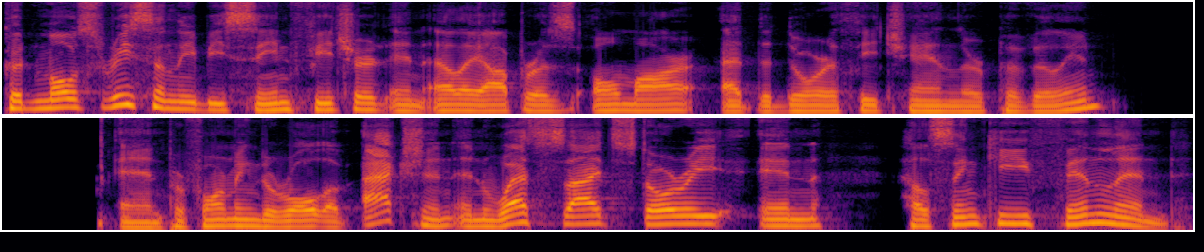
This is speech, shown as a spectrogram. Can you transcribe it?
could most recently be seen featured in LA Opera's Omar at the Dorothy Chandler Pavilion and performing the role of action in West Side Story in Helsinki, Finland.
